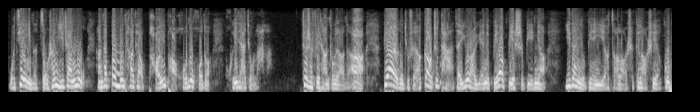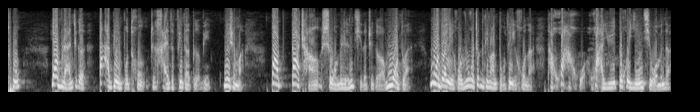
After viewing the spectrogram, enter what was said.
我建议呢，走上一站路，让他蹦蹦跳跳，跑一跑，活动活动，回家就拉了。这是非常重要的啊！第二个就是要告知他在幼儿园里不要憋屎憋尿，一旦有便意要找老师，跟老师也沟通，要不然这个大便不通，这个孩子非得得病。为什么？大大肠是我们人体的这个末端，末端以后，如果这个地方堵着以后呢，它化火化瘀都会引起我们的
